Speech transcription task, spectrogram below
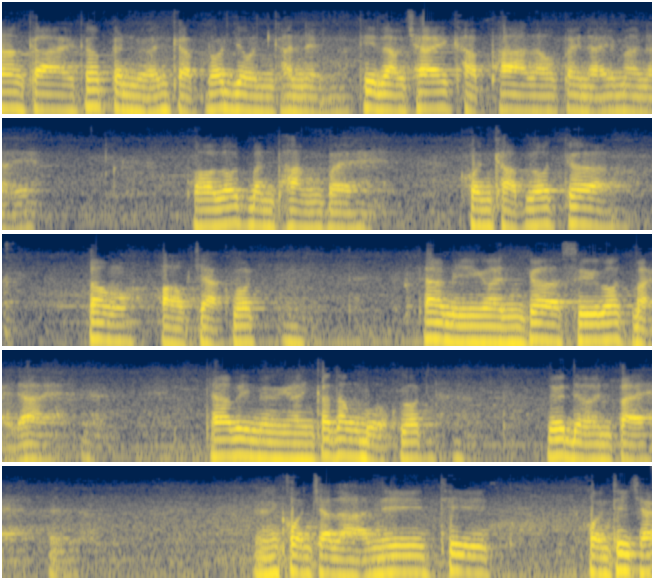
ร่างกายก็เป็นเหมือนกับรถยนต์คันหนึ่ง ที่เราใช้ขับพาเราไปไหนมาไหน พอรถมันพังไป คนขับรถก็ต้องออกจากรถ ถ้ามีเงินก็ซื้อรถใหม่ได้ ถ้าไม่มีเงินก็ต้องโบกรถหรือเดินไปคนฉลาดนี้ที่ คนที่ใช้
